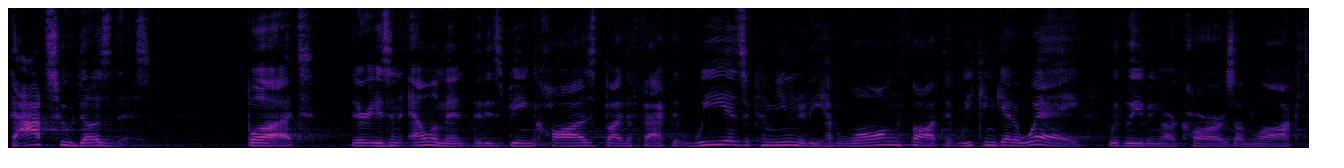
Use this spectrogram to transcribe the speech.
That's who does this. But there is an element that is being caused by the fact that we as a community have long thought that we can get away with leaving our cars unlocked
